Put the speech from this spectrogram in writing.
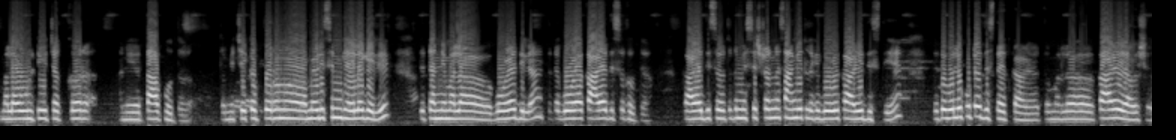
मला उलटी चक्कर आणि ताप होतं. तर मी चेकअप करून मेडिसिन घ्यायला गेली. तर त्यांनी मला गोळ्या दिल्या. तर त्या गोळ्या काळ्या दिसत होत्या. काळ्या दिसत होत्या तर मी सिस्टरने सांगितलं की गोळी काळी दिसते तर ते बोलले कुठे दिसत आहेत काळ्या? तर मला काळे औषध.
